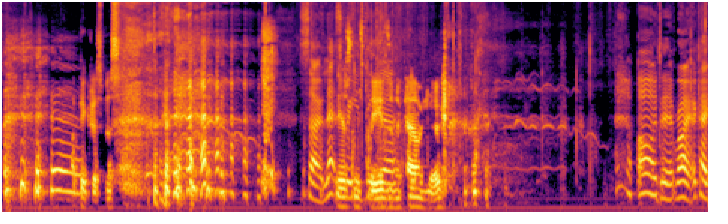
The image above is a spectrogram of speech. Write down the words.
Happy Christmas. so let's Here's some read the. seeds Uh, and a cow joke. oh dear. Right. Okay.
